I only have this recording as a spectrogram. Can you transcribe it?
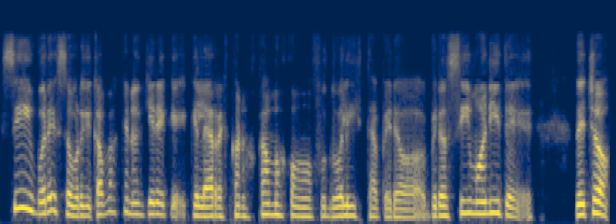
sí, por eso, porque capaz que no quiere que, la reconozcamos como futbolista, pero, pero sí, Moni, de hecho,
